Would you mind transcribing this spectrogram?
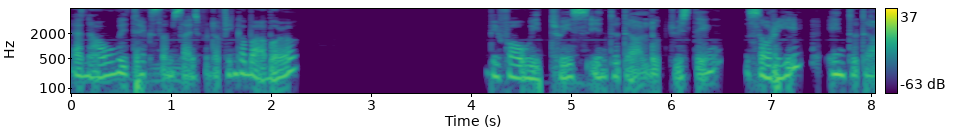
and now we take some size for the finger bubble before we twist into the loop twisting sorry into the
